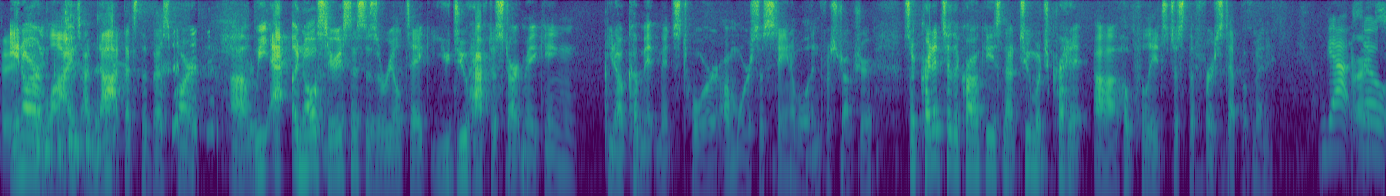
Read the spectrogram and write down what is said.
page. in our lives. I'm not. That's the best part. Uh, we, in all seriousness, is a real take. You do have to start making you know commitments toward a more sustainable infrastructure. So credit to the Kroenkes. Not too much credit. Uh, hopefully, it's just the first step of many. Yeah. So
